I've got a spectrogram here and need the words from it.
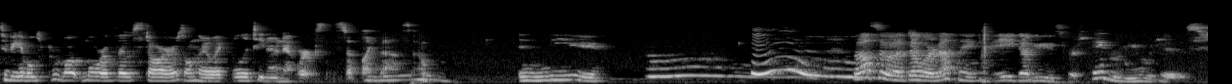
to be able to promote more of those stars on their like Latino networks and stuff like that. So. Indeed. But also a double or nothing AEW's first pay per view, which is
